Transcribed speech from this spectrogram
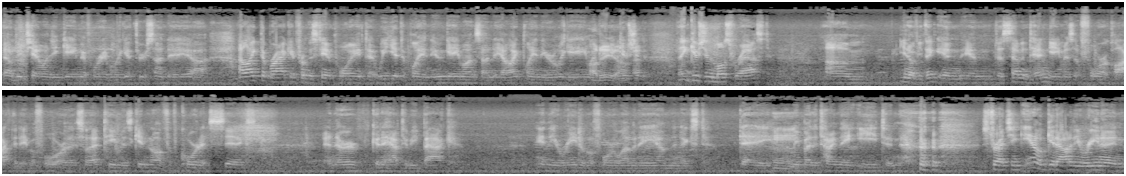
That'll be a challenging game if we're able to get through Sunday. Uh, I like the bracket from the standpoint that we get to play a noon game on Sunday. I like playing the early game. Oh, I think you? it gives Okay. you, I think it gives you the most rest. Um, you know, if you think in, in the 7-10 game is at 4 o'clock the day before, so that team is getting off the court at 6, and they're going to have to be back in the arena before 11 a.m. the next day. I mean, by the time they eat and stretching, you know, get out of the arena and,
